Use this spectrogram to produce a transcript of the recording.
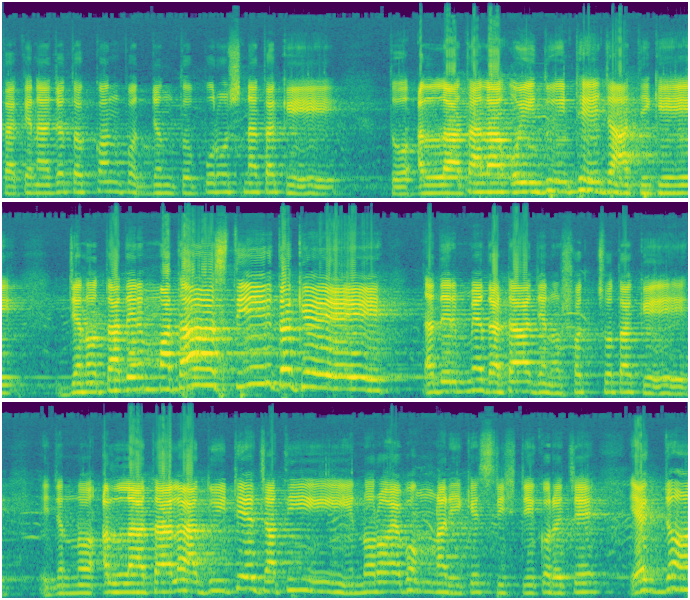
থাকে না, যতক্ষণ পর্যন্ত পুরুষ না থাকে, তো আল্লাহ তালা ওই দুইটে জাতিকে যেন তাদের মাথা স্থির থাকে, তাদের মেধাটা যেন স্বচ্ছ থাকে। এই জন্য আল্লাহ তালা দুইটে জাতি, নর এবং নারীকে সৃষ্টি করেছে। একজন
